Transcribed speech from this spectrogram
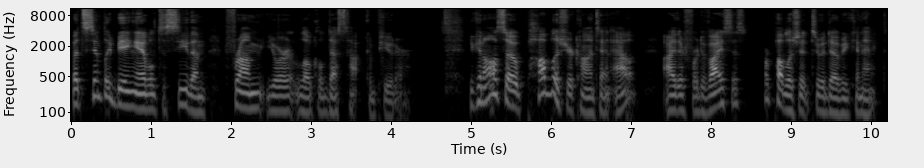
but simply being able to see them from your local desktop computer. You can also publish your content out either for devices or publish it to Adobe Connect.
